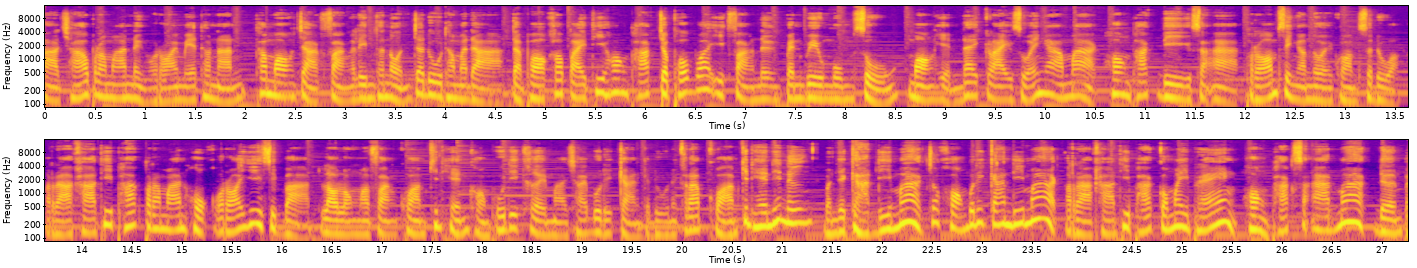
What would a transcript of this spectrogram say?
ลาดเช้าประมาณ 100 เมตรเท่านั้น ถ้ามองจากฝั่งริมถนนจะดูธรรมดา แต่พอเข้าไปที่ห้องพักจะพบว่าอีกฝั่งหนึ่งเป็นวิวมุมสูง มองเห็นได้ไกลสวยงามมาก ห้องพักดีสะอาด พร้อมสิ่งอำนวยความสะดวก ราคาที่พักประมาณ 620 บาท เราลองมาฟังความคิดเห็นของผู้ที่เคยมาใช้บริการกันดูนะครับ ความคิดเห็นที่หนึ่งบรรยากาศดีมากเจ้าของบริการดีมาก ราคาที่พักก็ไม่แพงห้องพักสะอาดมาก เดินไป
